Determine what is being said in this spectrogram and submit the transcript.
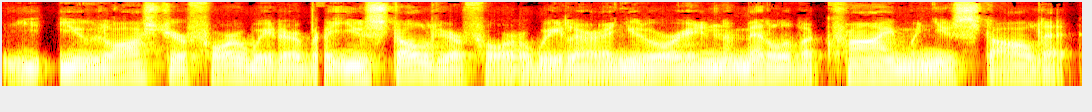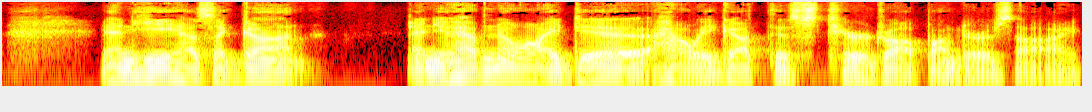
you lost your four wheeler, but you stole your four wheeler and you were in the middle of a crime when you stalled it. And he has a gun and you have no idea how he got this teardrop under his eye.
